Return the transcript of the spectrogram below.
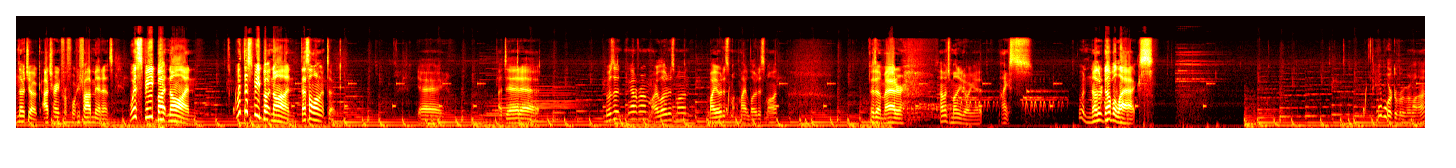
No joke, I trained for 45 minutes with speed button on. With the speed button on. That's how long it took. Yay. I did it. Who was it I got it from? My Lotusmon? My Lotusmon? My Lotusmon? It doesn't matter. How much money do I get? Nice. Ooh, another double axe. Hey, Wargarurumon.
